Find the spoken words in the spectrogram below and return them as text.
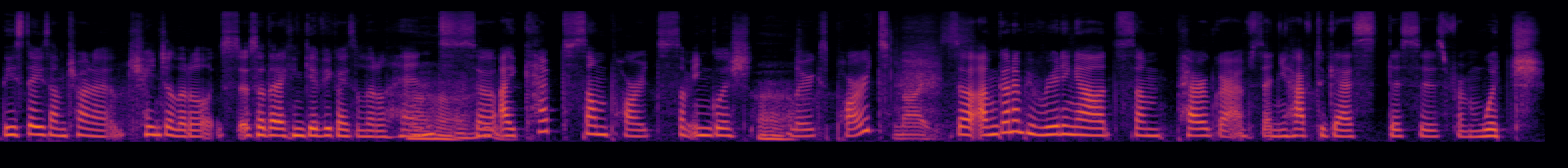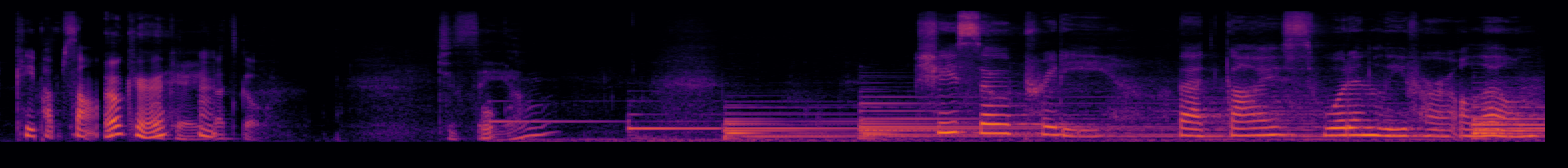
these days I'm trying to change a little so, so that I can give you guys a little hint. So I kept some parts, some English lyrics parts. Nice. So I'm gonna be reading out some paragraphs, and you have to guess this is from which K-pop song. Okay. Okay, let's go. 주세요. She's so pretty that guys wouldn't leave her alone.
